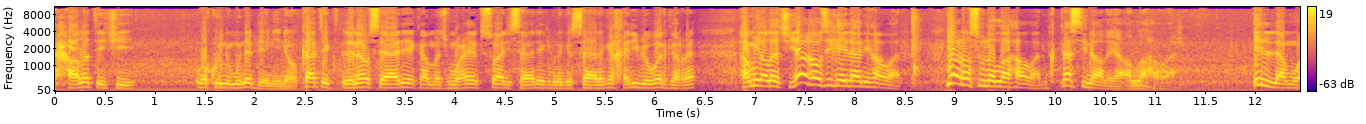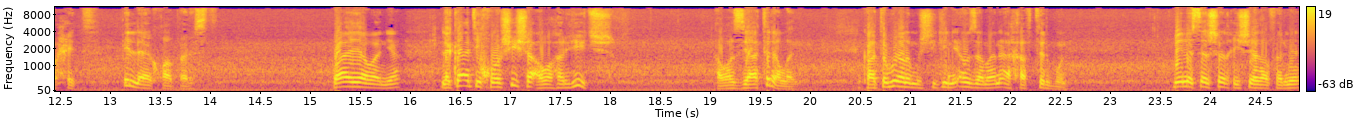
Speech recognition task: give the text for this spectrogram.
حالتي وەکو نمونە بێنینەوە کاتێک لەناو سیارەیەکە مجموعەیەک سواری سارێک بنەگەر سارەکە خەریبێ وەرگەڕێ هەموو یاڵێت یا غەوزی گەیلانی هاوار یا رسول الله هاوار ناڵێ یا الله هاوار. إلا موحد يخوا پرست وایە وانە لە کاتی خۆشیشە ئەوە هەر هیچ ئەوە زیاتر کاتەبووە لە مشتکینی ئەو زمانە ئەخەفتر بوون بين سر شرح الشيخ فرمي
